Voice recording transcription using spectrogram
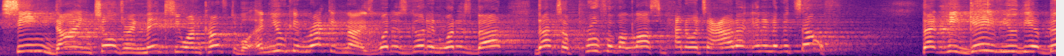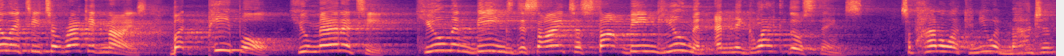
seeing dying children makes you uncomfortable, and you can recognize what is good and what is bad, that's a proof of Allah subhanahu wa ta'ala in and of itself that He gave you the ability to recognize. But people, humanity, human beings decide to stop being human and neglect those things. SubhanAllah, can you imagine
